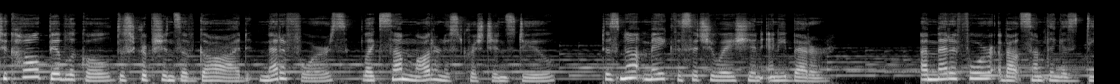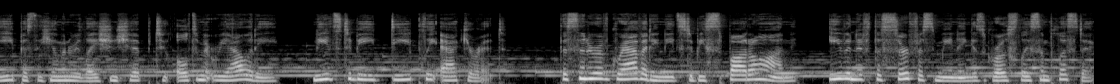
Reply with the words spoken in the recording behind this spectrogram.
To call biblical descriptions of God metaphors, like some modernist Christians do, does not make the situation any better. A metaphor about something as deep as the human relationship to ultimate reality needs to be deeply accurate. The center of gravity needs to be spot on even if the surface meaning is grossly simplistic.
